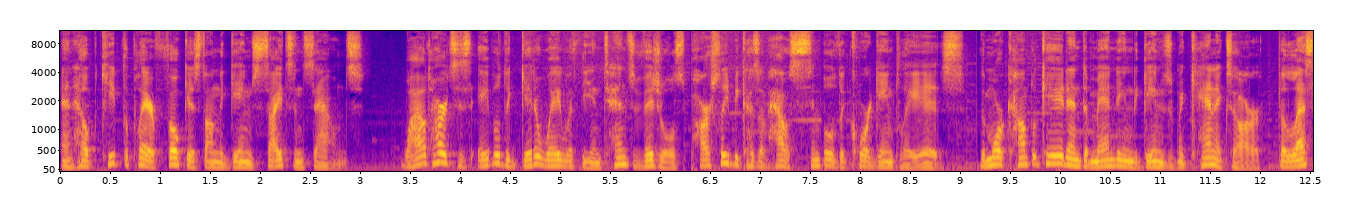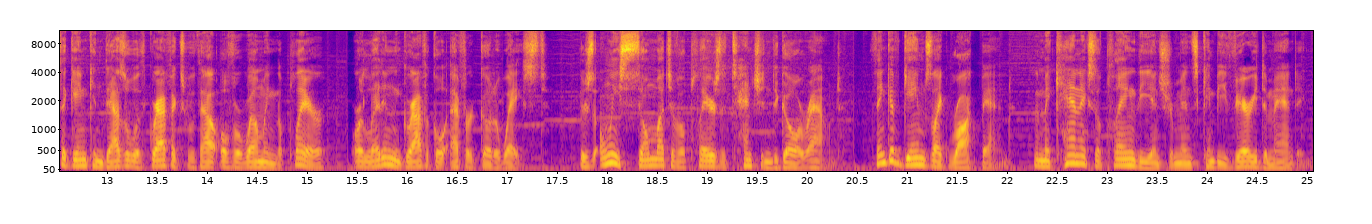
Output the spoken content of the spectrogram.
and help keep the player focused on the game's sights and sounds. Wild Hearts is able to get away with the intense visuals partially because of how simple the core gameplay is. The more complicated and demanding the game's mechanics are, the less a game can dazzle with graphics without overwhelming the player or letting the graphical effort go to waste. There's only so much of a player's attention to go around. Think of games like Rock Band. The mechanics of playing the instruments can be very demanding.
